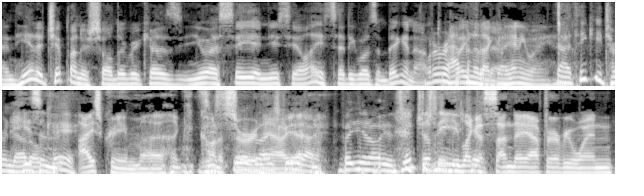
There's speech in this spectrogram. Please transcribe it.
and he had a chip on his shoulder because USC and UCLA said he wasn't big enough. Whatever to play happened to that them. guy anyway? I think he turned out He's okay. an ice cream uh, connoisseur served ice now. cream, Yeah. But you know, it's interesting. Doesn't he eat like a sundae after every win?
